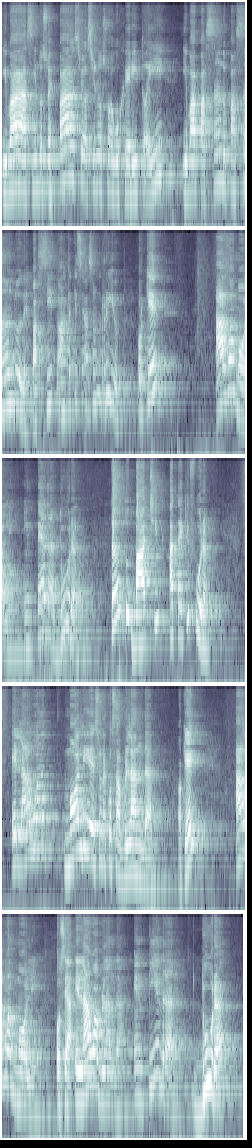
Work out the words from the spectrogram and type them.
y va haciendo su espacio, haciendo su agujerito ahí y va pasando, pasando despacito hasta que se hace un río. ¿Por qué? Água mole em pedra dura, tanto bate até que fura. el agua mole es una cosa blanda, ¿ok? Agua mole, o sea, el agua blanda en piedra dura,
